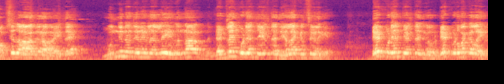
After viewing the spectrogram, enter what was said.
ಪಕ್ಷದ ಆಗ್ರಹ ಇದೆ. ಮುಂದಿನ ದಿನಗಳಲ್ಲಿ ಇದನ್ನ ಡೆಡ್ ಲೈನ್ ಕೊಡಿ ಅಂತ ಹೇಳ್ತಾ ಇದ್ದೀವಿ ಎಲ್ಲಾ ಕೆಲಸಗಳಿಗೆ. ಡೇಟ್ ಕೊಡಿ ಅಂತ ಹೇಳ್ತಾ ಇದ್ವಿ ಅವ್ರು. ಡೇಟ್ ಕೊಡ್ಬೇಕಲ್ಲ ಈಗ.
